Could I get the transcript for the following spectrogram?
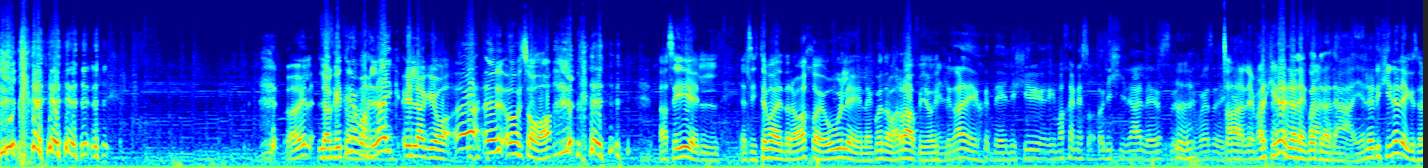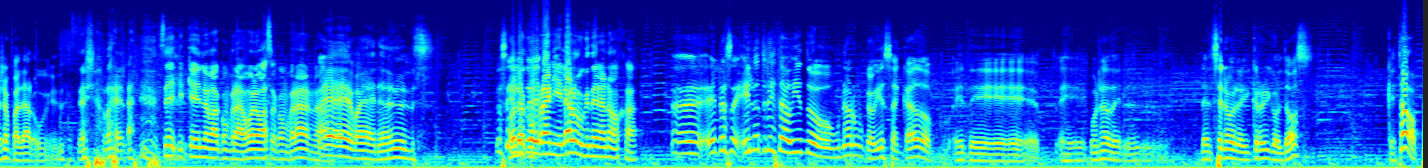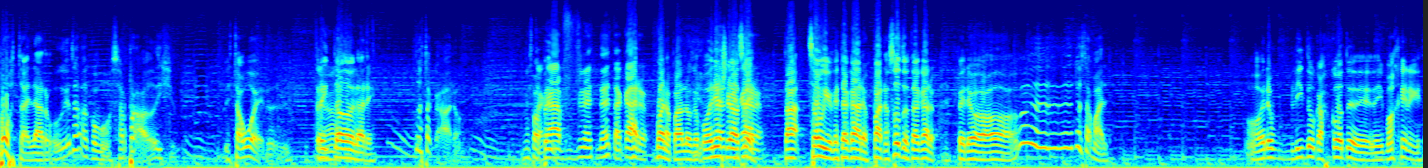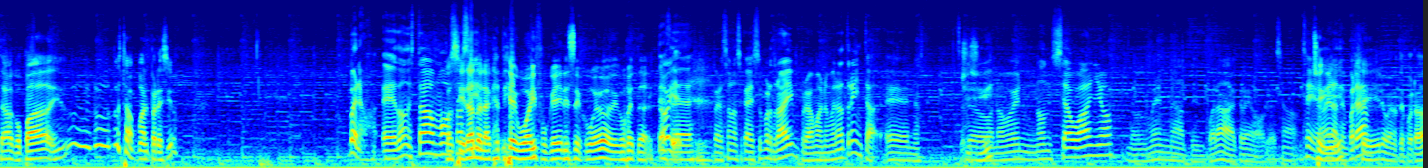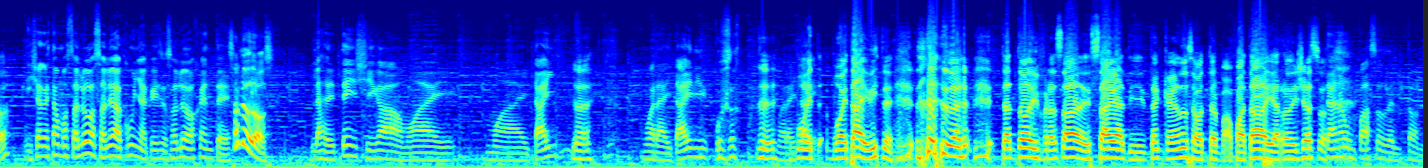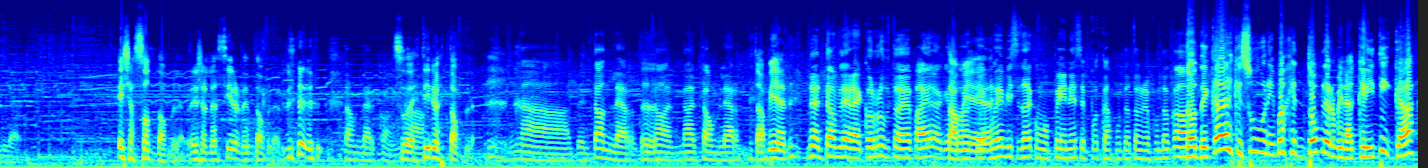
A ver, lo que Sí, tiene más like es la que va. Eh, eh, oh, eso va. Así el, el sistema de trabajo de Google la encuentra más rápido. En lugar de, de elegir imágenes originales, eh, Eh. te Ah, la imágenes original no la encuentra nadie. El original es que se vaya para el árbol. Se vaya para el- Sí, que quién lo va a comprar, vos lo vas a comprar, no. Eh, bueno. No sé, vos el no otro- comprás ni el árbol que te la enoja. Eh, eh, no sé, el otro día estaba viendo un álbum que había sacado eh, de. Eh, ¿Cómo se llama? Del, del Xenoblade Chronicle 2. Que estaba posta el árbol, que estaba como zarpado. Dije, "Mm, está bueno, 30 Ah. dólares. No está caro. No está, caro, no está caro. Bueno, para lo que podría No llegar a ser. Está, es obvio que está caro. Para nosotros está caro. Pero no está mal. O era un lindo cascote de, de imágenes que estaba copada. Y, eh, no, no está mal parecido. Bueno, eh, ¿dónde estábamos? Considerando Ah, la cantidad de waifu que hay en ese juego, de cómo está. Está bien. Este, Personas acá de Super Drive, programa número 30. Eh, noven- onceavo año, novena temporada, creo que se llama. Sí, Sí, novena temporada. sí, novena temporada. Y ya que estamos, saludos, saludos a Cuña que dice saludos, gente. Saludos. Las de Tenshi ga Muay, Muay Thai, Eh, Muay Thai puso. Muay Thai. ¿viste? están todas disfrazadas de Sagat y están cagándose a, pat- a patada y a rodillazo. Están a un paso del Tumblr. Ellas son Tumblr, ellas nacieron en Tumblr. Tumblr con. Su no, destino es Tumblr. No, del Tumblr. Eh. No, no el Tumblr. También. No el Tumblr el corrupto de Paela que, que pueden visitar como pnspodcast.tumblr.com. Donde cada vez que subo una imagen Tumblr me la critica,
